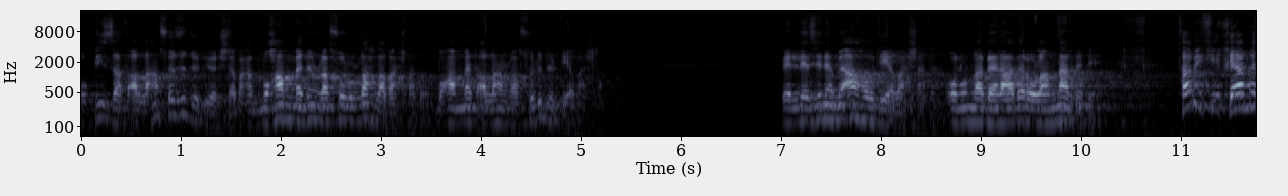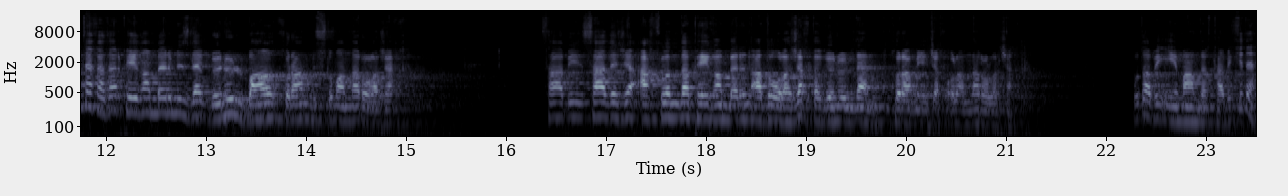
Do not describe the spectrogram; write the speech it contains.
O bizzat Allah'ın sözüdür diyor işte. Bakın Muhammed'in Resulullah'la başladı. Muhammed Allah'ın Resulüdür diye başladı. Vellezine me'ahu diye başladı. Onunla beraber olanlar dedi. Tabii ki kıyamete kadar peygamberimizle gönül bağı kuran Müslümanlar olacak. Tabi sadece aklında peygamberin adı olacak da gönülden kuramayacak olanlar olacak. Bu da bir imandır tabii ki de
